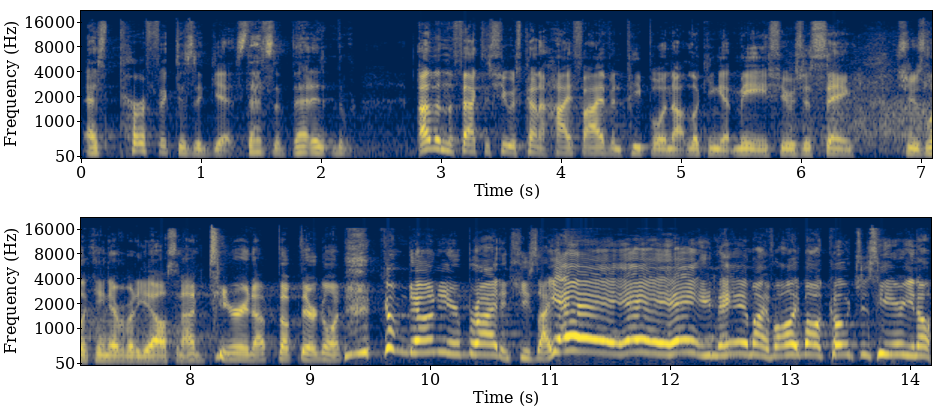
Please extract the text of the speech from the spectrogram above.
as perfect as it gets. That's the, that is the, other than the fact that she was kind of high fiving people and not looking at me, she was just saying, she was looking at everybody else, and I'm tearing up up there going, Come down here, bride. And she's like, Hey, hey, hey, man, my volleyball coach is here. You know,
